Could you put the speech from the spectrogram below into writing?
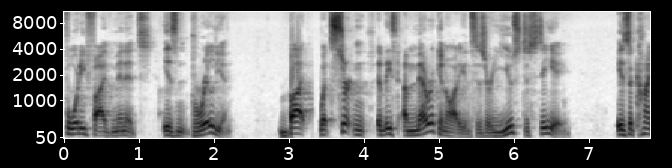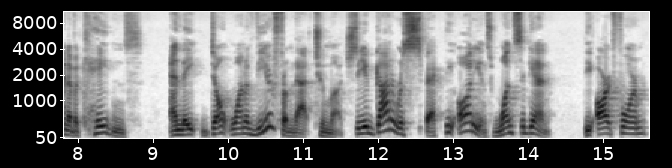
45 minutes isn't brilliant. But what certain, at least American audiences, are used to seeing is a kind of a cadence, and they don't want to veer from that too much. So you've got to respect the audience. Once again, the art form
